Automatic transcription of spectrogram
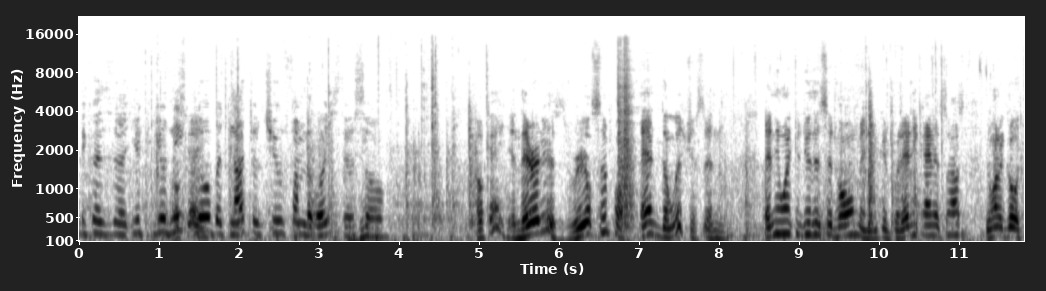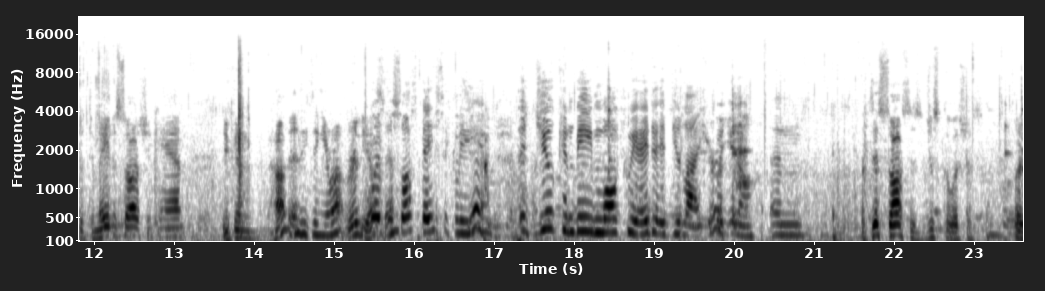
because uh, you you need Okay. a little bit nacho chew from the oyster. So Okay, and there it is. It's real simple and delicious. And anyone can do this at home, and you can put any kind of sauce. You want to go with the tomato sauce, you can. You can, huh? Anything you want, really. with the sauce, basically, Yeah. you, you can be more creative if you like. Sure. But you know, and But this sauce is just delicious. But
